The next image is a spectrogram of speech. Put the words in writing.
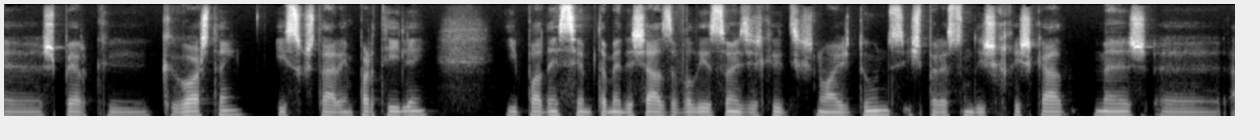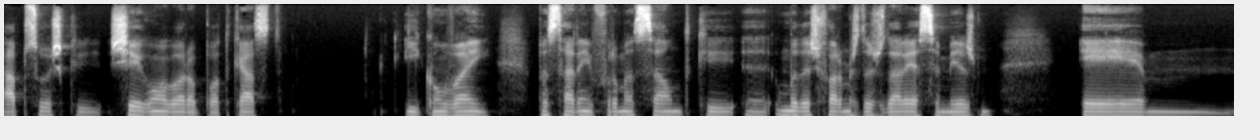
Uh, espero que, que gostem e se gostarem, partilhem. E podem sempre também deixar as avaliações e as críticas no iTunes. Isto parece um disco arriscado, mas uh, há pessoas que chegam agora ao podcast e convém passar a informação de que uh, uma das formas de ajudar é essa mesmo, é um,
